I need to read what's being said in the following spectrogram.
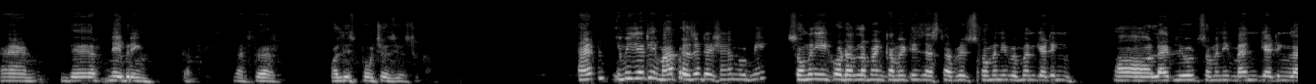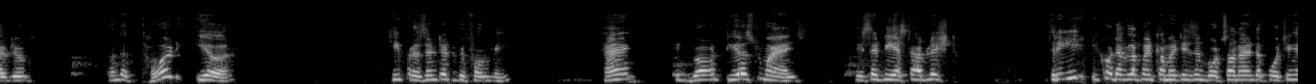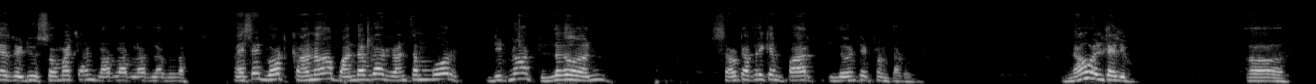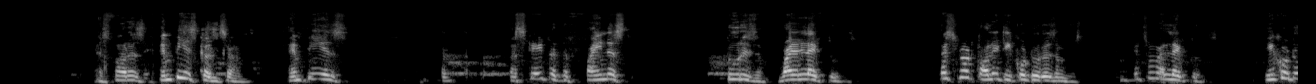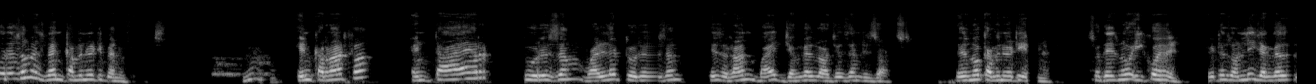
and their neighboring countries. That's where all these poachers used to come. And immediately my presentation would be so many eco development committees established, so many women getting uh, livelihood, so many men getting livelihoods. On the third year, he presented before me and it brought tears to my eyes. He said, We established three eco development committees in Botswana and the poaching has reduced so much and blah, blah, blah, blah, blah. I said, What Kanha, Bandhavgarh, Ranthambore did not learn, South African Park learned it from Tadoba. Now I'll tell you, uh, as far as MP is concerned, MP is a, a state with the finest tourism, wildlife tourism. Let's not call it ecotourism. It's wildlife tourism. Ecotourism is when community benefits. Hmm. In Karnataka, entire tourism, wildlife tourism is run by jungle lodges and resorts. There is no community in it. So there is no eco in it. It is only jungle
